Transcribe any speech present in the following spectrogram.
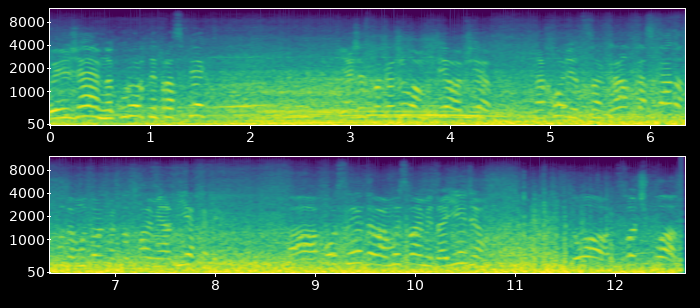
выезжаем на курортный проспект. Я сейчас покажу вам, где вообще находится Гранд Каскад, откуда мы только что с вами отъехали. А после этого мы с вами доедем до Сочи Плаза,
